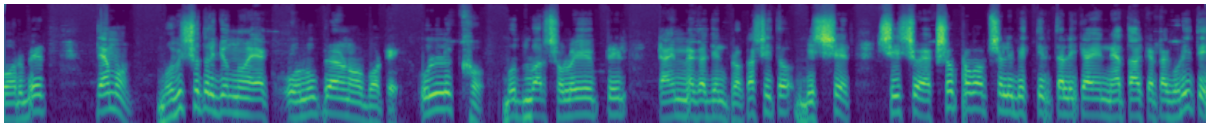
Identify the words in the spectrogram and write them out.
গর্বের, তেমন ভবিষ্যতের জন্য এক অনুপ্রেরণাও বটে। উল্লেখ্য, বুধবার ষোলোই এপ্রিল টাইম ম্যাগাজিন প্রকাশিত বিশ্বের শীর্ষ একশো প্রভাবশালী ব্যক্তির তালিকায় নেতা ক্যাটাগরিতে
